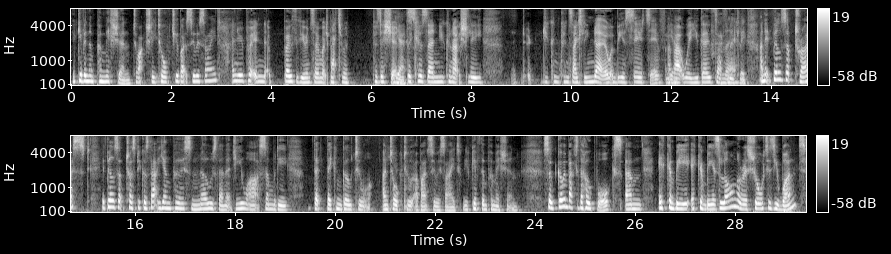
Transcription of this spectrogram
you're giving them permission to actually talk to you about suicide. and you're putting both of you in so much better a position Yes. because then you can actually you can concisely know and be assertive Yeah. about where you go from Definitely. And it builds up trust. It builds up trust because that young person knows then that you are somebody that they can go to and talk to about suicide. You give them permission. So going back to the hope walks, um, it can be it can be as long or as short as you want.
